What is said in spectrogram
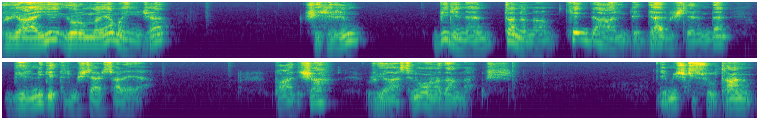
rüyayı yorumlayamayınca şehrin bilinen, tanınan, kendi halinde dervişlerinden birini getirmişler saraya. Padişah rüyasını ona da anlatmış. Demiş ki sultanım,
